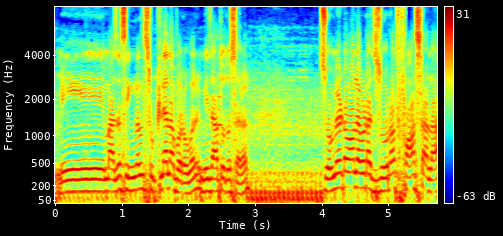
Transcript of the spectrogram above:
मी माझा सिग्नल सुटलेला बरोबर. मी जात होतो सरळ. झोमॅटोवाला एवढा जोरात फास्ट आला.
